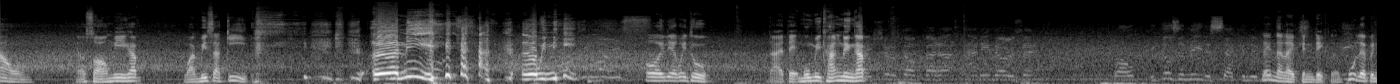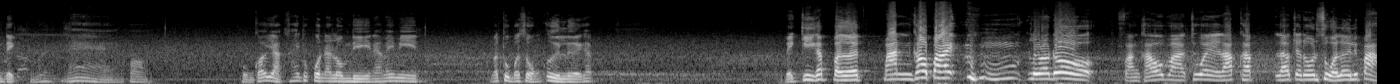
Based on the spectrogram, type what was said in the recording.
อ้วแถวสองมีครับวานมิซากิ เออนี่ เออวินนี่ โอ้ยเรียกไม่ถูก ได้เตะมุมอีกครั้งหนึ่งครับ เล่นอะไรเป็นเด็กเหรอพูดอะไรเป็นเด็กแหมก็ผมก็อยากให้ทุกคนอารมณ์ดีนะ ไม่มีวัตถุประสงค์อื่นเลยครับ เบกกี้ครับเปิด ปั่นเข้าไปอื้อหือโรนัลโดฝั่งเขามาช่วยรับครับ แล้วจะโดนสวนเลยหรือเปล่า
